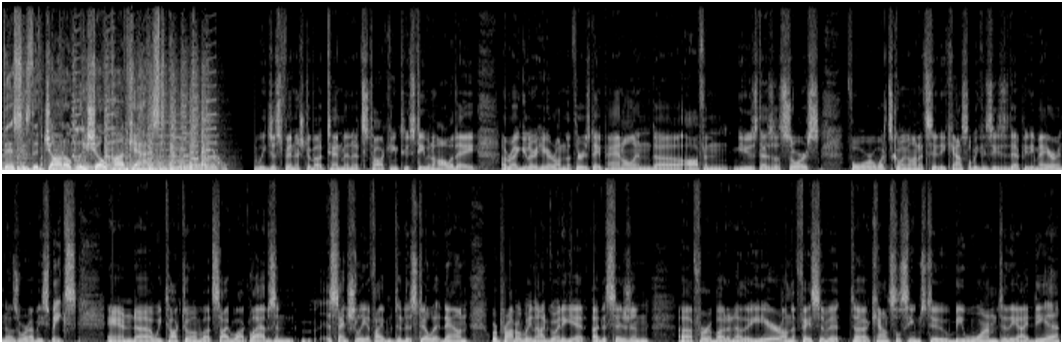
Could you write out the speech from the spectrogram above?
This is the John Oakley Show podcast. We just finished about 10 minutes talking to Stephen Holyday, a regular here on the Thursday panel and uh, often used as a source for what's going on at City Council because he's a deputy mayor and knows wherever he speaks. And uh, we talked to him about Sidewalk Labs. And essentially, if I'm to distill it down, we're probably not going to get a decision uh, for about another year. On the face of it, uh, council seems to be warm to the idea,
